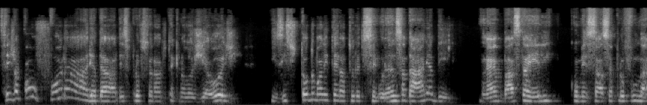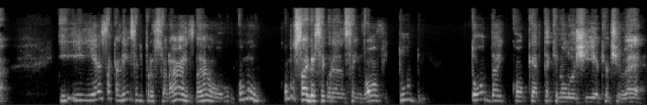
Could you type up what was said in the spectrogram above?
Seja qual for a área da, desse profissional de tecnologia hoje, existe toda uma literatura de segurança da área dele. Né? Basta ele começar a se aprofundar. E, e essa carência de profissionais, né, como, como cibersegurança envolve tudo, toda e qualquer tecnologia que eu tiver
